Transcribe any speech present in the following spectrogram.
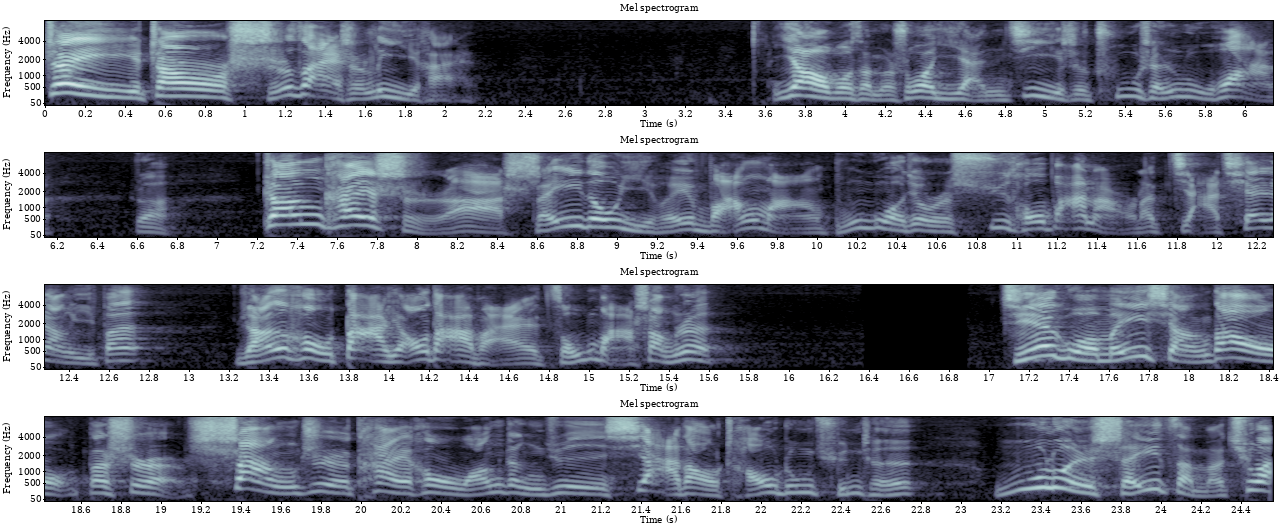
这一招实在是厉害，要不怎么说演技是出神入化呢？是吧？刚开始啊，谁都以为王莽不过就是虚头巴脑的假谦让一番，然后大摇大摆走马上任。结果没想到的是，上至太后王政君，下到朝中群臣，无论谁怎么劝，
